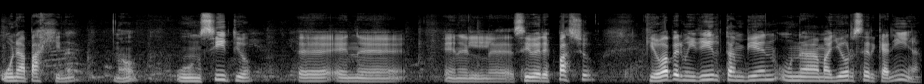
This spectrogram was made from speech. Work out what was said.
una página, ¿no? un sitio eh, en, eh, en el ciberespacio que va a permitir también una mayor cercanía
